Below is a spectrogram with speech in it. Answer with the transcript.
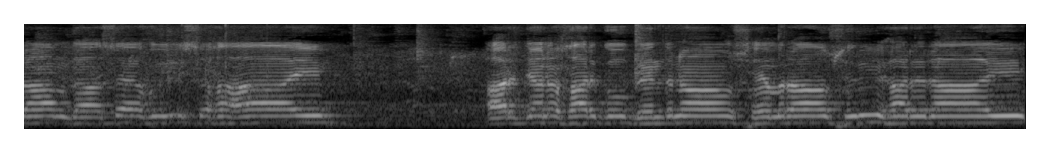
ਰਾਮਦਾਸ ਹੋਈ ਸਹਾਇ ਅਰਜਨ ਹਰ ਗੋਬਿੰਦ ਨਾਮ ਸਿਮਰਾ ਸ੍ਰੀ ਹਰਿ ਰਾਏ।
